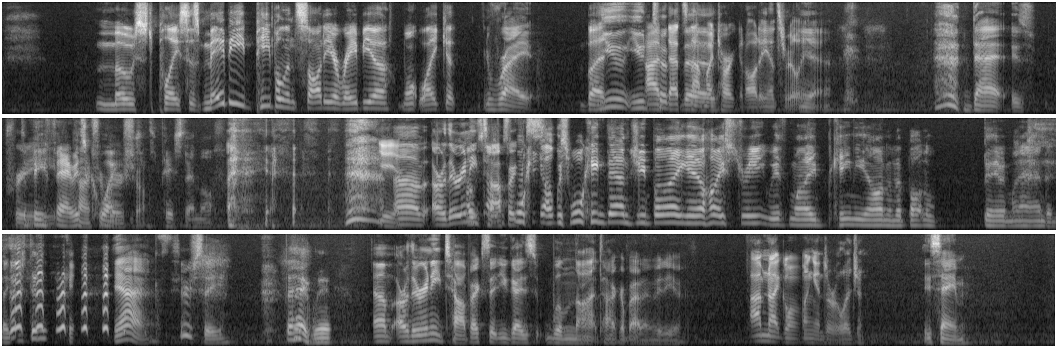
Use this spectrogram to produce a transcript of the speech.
most places. Maybe people in Saudi Arabia won't like it, right. but You- you I- took that's the- not my target audience, really. Yeah. that is pretty. To be fair, it's quite controversial. to piss them off. Yeah. Um, are there I any was, I was topics? walking, I was walking down Dubai uh, High Street with my bikini on and a bottle of beer in my hand, and they just didn't like it. yeah, seriously. The heck? Um, are there any topics that you guys will not talk about in video? I'm not going into religion. The same.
